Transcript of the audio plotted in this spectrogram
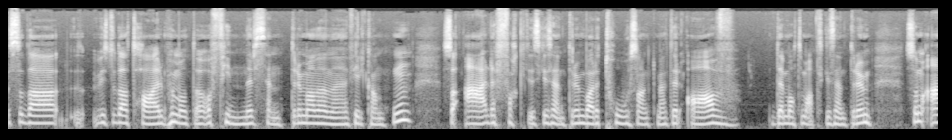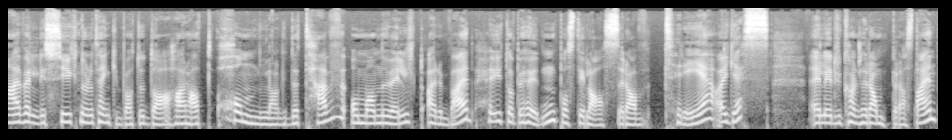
så da, hvis du da tar på en måte og finner sentrum av denne firkanten, så er det faktiske sentrum bare to centimeter av det matematiske sentrum, som er veldig sykt når du tenker på at du da har hatt håndlagde tau og manuelt arbeid høyt oppe i høyden på stillaser av tre, I guess, eller kanskje ramper av stein.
